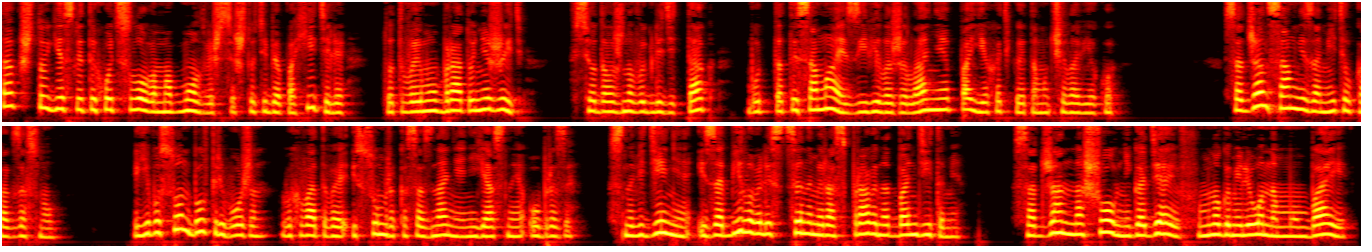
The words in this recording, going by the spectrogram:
Так что, если ты хоть словом обмолвишься, что тебя похитили, то твоему брату не жить. Все должно выглядеть так, будто ты сама изъявила желание поехать к этому человеку». Саджан сам не заметил, как заснул. Его сон был тревожен, выхватывая из сумрака сознания неясные образы. Сновидения изобиловали сценами расправы над бандитами. Саджан нашел негодяев в многомиллионном Мумбаи,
